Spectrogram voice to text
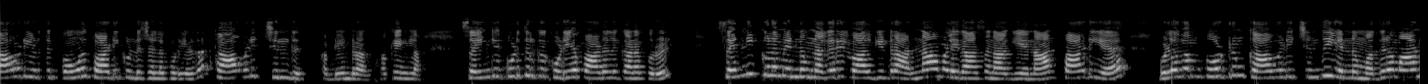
காவடி எடுத்துட்டு போகும்போது பாடிக்கொண்டு செல்லக்கூடியதுதான் காவடி சிந்து அப்படின்றாங்க. ஓகேங்களா? சோ இங்க கொடுத்திருக்கக்கூடிய பாடலுக்கான பொருள் சென்னிக்குளம் என்னும் நகரில் வாழ்கின்ற அண்ணாமலைதாசன் ஆகிய நான் பாடிய உலகம் போற்றும் காவடி சிந்து என்னும் மதுரமான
